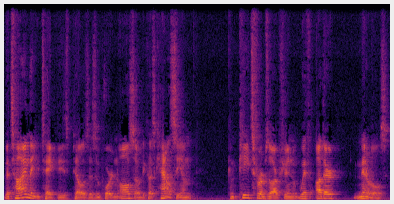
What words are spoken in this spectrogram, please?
the time that you take these pills is important also because calcium competes for absorption with other minerals.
